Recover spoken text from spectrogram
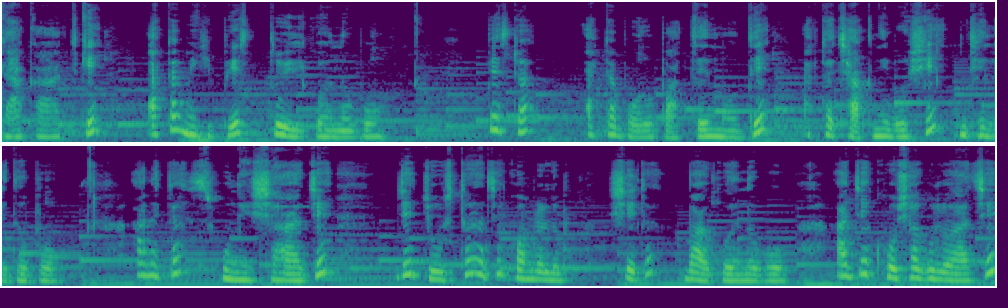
ঢাকা আটকে একটা মিহি পেস্ট তৈরি করে নেব। পেস্টটা একটা বড় পাত্রের মধ্যে একটা ছাঁকনি বসিয়ে ঢেলে দেবো। আর একটা স্পুনের সাহায্যে যে জুসটা আছে কমলা লেবু সেটা বার করে নেব। আর যে খোসাগুলো আছে,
